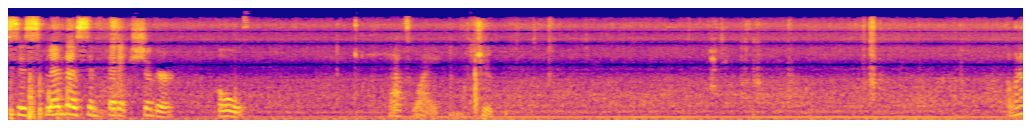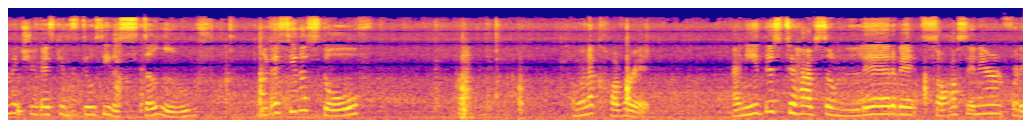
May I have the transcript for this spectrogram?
It says Splenda synthetic sugar. Oh. That's why. I want to make sure you guys can still see the stove. Can you guys see the stove? I'm going to cover it. I need this to have some little bit sauce in here for the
